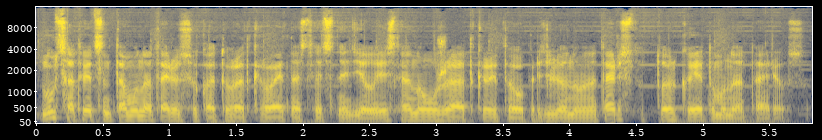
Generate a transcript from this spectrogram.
Ну, соответственно, тому нотариусу, который открывает наследственное дело. Если оно уже открыто у определенного нотариуса, то только этому нотариусу.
